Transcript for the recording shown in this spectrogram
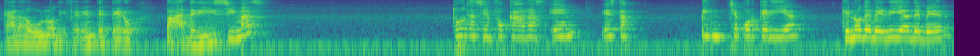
cada uno diferente, pero padrísimas, todas enfocadas en esta pinche porquería que no debería de ver,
